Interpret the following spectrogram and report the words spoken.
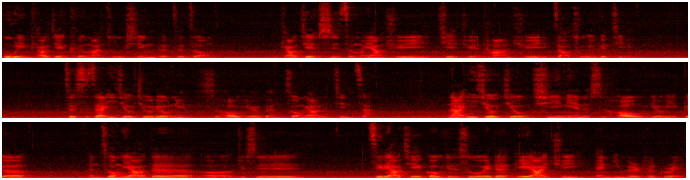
布林条件可满足性的这种条件是怎么样去解决它，去找出一个解。这是在一九九六年的时候有一个很重要的进展。那一九九七年的时候有一个。很重要的呃，就是资料结构，就是所谓的 AIG and inverter graph，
